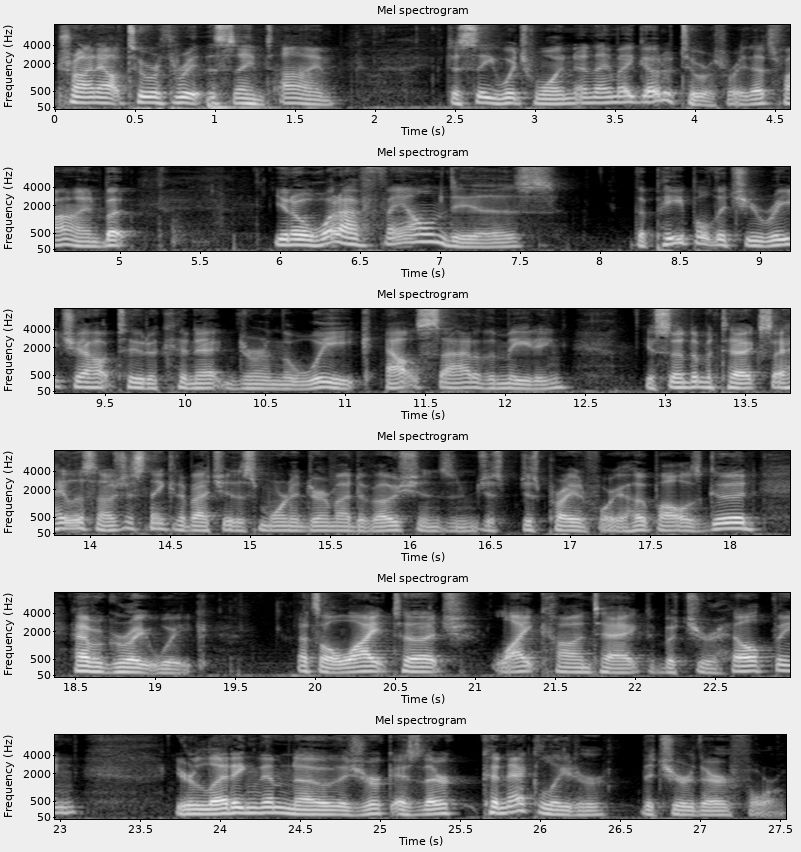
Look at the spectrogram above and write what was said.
trying out two or three at the same time to see which one, and they may go to two or three. That's fine. But, you know, what I've found is the people that you reach out to to connect during the week outside of the meeting, you send them a text, say, hey, listen, I was just thinking about you this morning during my devotions and just, just praying for you. Hope all is good. Have a great week. That's a light touch, light contact, but you're helping, you're letting them know as, you're, as their connect leader that you're there for them.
